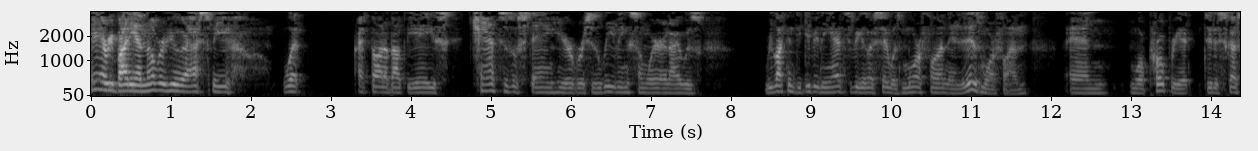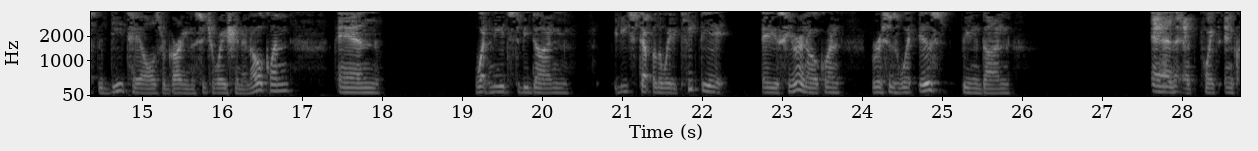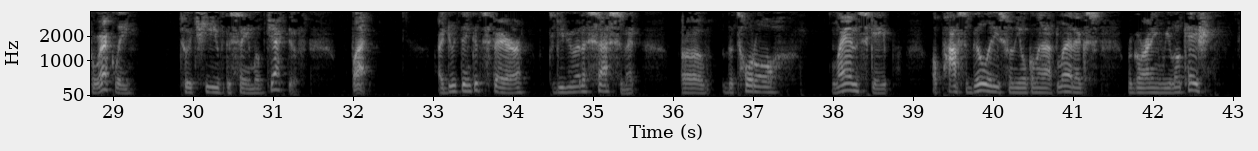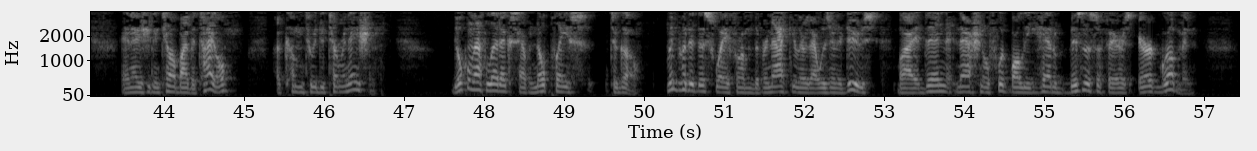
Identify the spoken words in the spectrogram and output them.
Hey everybody, a number of you have asked me what I thought about the A's chances of staying here versus leaving somewhere, and I was reluctant to give you the answer because I said it was more fun, and it is more fun, and more appropriate to discuss the details regarding the situation in Oakland and what needs to be done at each step of the way to keep the A's here in Oakland versus what is being done and at points incorrectly to achieve the same objective. But I do think it's fair to give you an assessment of the total landscape of possibilities for the Oakland Athletics regarding relocation. And as you can tell by the title, I've come to a determination. The Oakland Athletics have no place to go. Let me put it this way from the vernacular that was introduced by then National Football League head of business affairs, Eric Grubman.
